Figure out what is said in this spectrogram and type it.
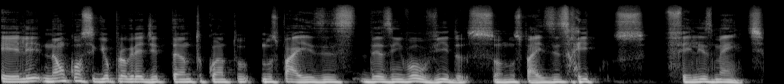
ele não conseguiu progredir tanto quanto nos países desenvolvidos ou nos países ricos, felizmente.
